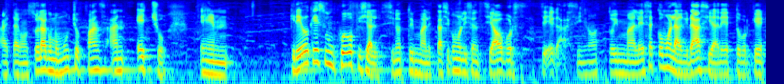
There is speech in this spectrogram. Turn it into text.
a esta consola, como muchos fans han hecho. Em, creo que es un juego oficial, si no estoy mal. Está así como licenciado por Sega, si no estoy mal. Esa es como la gracia de esto, porque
